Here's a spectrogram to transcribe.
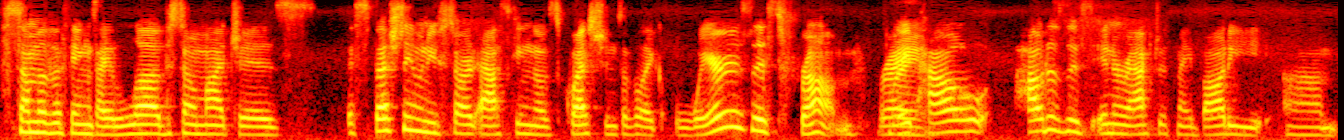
some of the things i love so much is especially when you start asking those questions of like where is this from right, right. how how does this interact with my body? Um,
